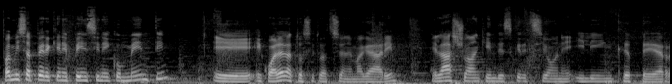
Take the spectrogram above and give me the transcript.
Fammi sapere che ne pensi nei commenti e, e qual è la tua situazione magari e lascio anche in descrizione i link per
